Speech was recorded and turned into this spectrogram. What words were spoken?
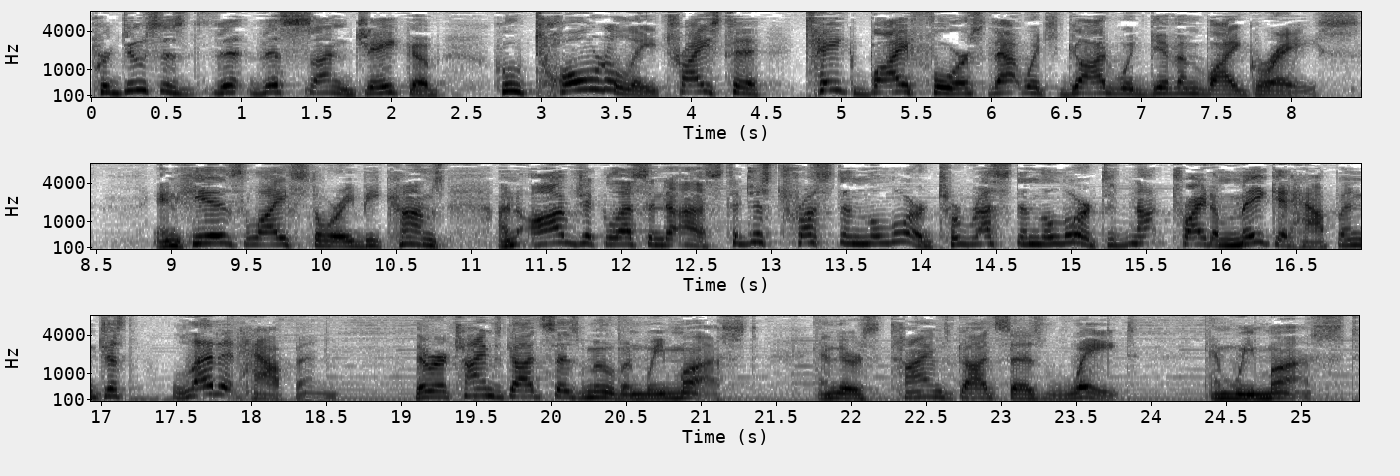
produces th- this son, Jacob, who totally tries to take by force that which God would give him by grace. And his life story becomes an object lesson to us to just trust in the Lord, to rest in the Lord, to not try to make it happen, just let it happen. There are times God says move and we must. And there's times God says wait and we must.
